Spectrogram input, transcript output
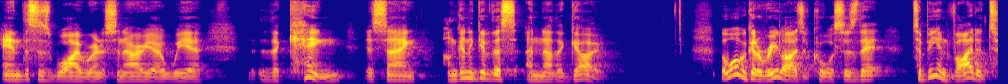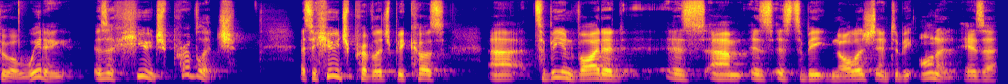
And this is why we're in a scenario where the king is saying, I'm going to give this another go. But what we've got to realize, of course, is that to be invited to a wedding is a huge privilege. It's a huge privilege because uh, to be invited is, um, is, is to be acknowledged and to be honored as a,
